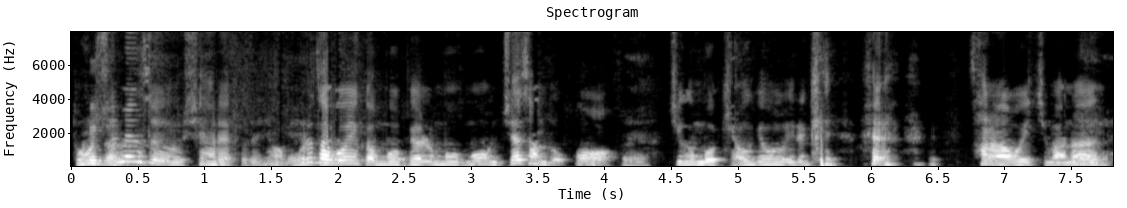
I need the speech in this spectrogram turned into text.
돈을 그러니까요. 쓰면서 생활 했거든요. 예, 그러다 그- 보니까 뭐 별로 뭐, 뭐 재산도 없고, 예. 지금 뭐 겨우겨우 이렇게 살아가고 있지만은, 예.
